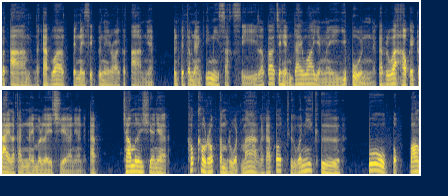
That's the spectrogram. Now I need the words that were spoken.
ก็ตามนะครับ ว่าเป็นในสิบหรือในร้อยก็ตามเนี่ยมันเป็นตำแหน่งที่มีศักดิ์ศรีแล้วก็จะเห็นได้ว่าอย่างในญี่ปุ่นนะครับ หรือว่าเอาใกล้ๆแล้วกันในมาเลเซียเนี่ยนะครับ ชาวมาเลเซียเนี่ยเขาเคารพตำรวจมากนะครับเขาถือว่านี่คือผู้ปกป้อง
